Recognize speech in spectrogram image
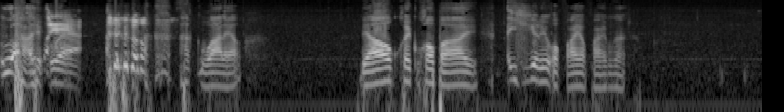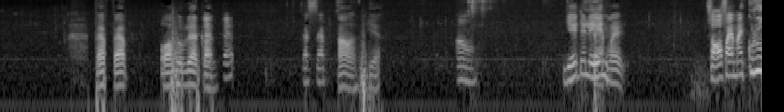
เออตายแหวะกูว่าแล้ว เดี๋ยวค่อยกูเข้าไป ไอ้เหี้ยนี่ออกไปออกไปมึงอะแป๊บแป๊บโอ้เพิ่มเลือดก่อนแบบ แฟบแฟบอ้าวเฮียอ้าวเย็ดได้เลแตนกไม่สอไฟไม้กรู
